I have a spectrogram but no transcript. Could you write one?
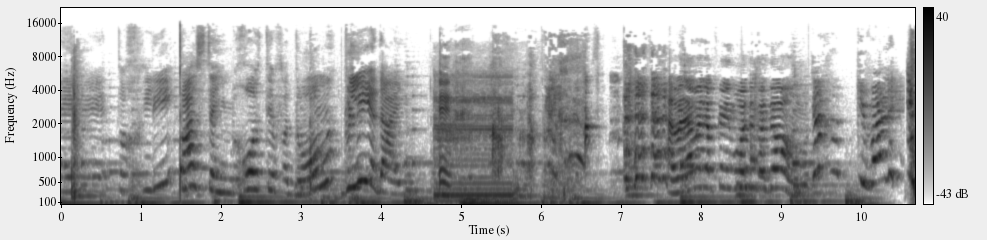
אה, תאכלי פסטה עם רוטב אדום בלי ידיים. איך? אבל למה דווקא עם רוטב אדום? כי בא לי.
